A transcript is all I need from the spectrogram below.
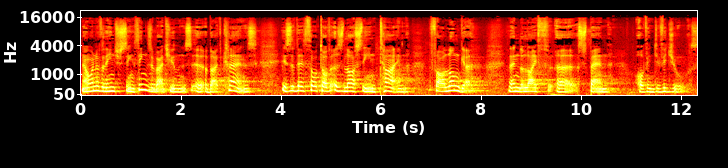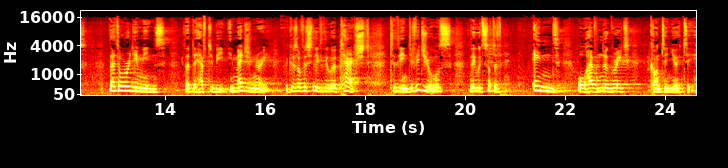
Now, one of the interesting things about humans, uh, about clans, is that they're thought of as lasting in time far longer than the lifespan uh, of individuals. That already means that they have to be imaginary, because obviously, if they were attached to the individuals, they would sort of end or have no great continuity.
